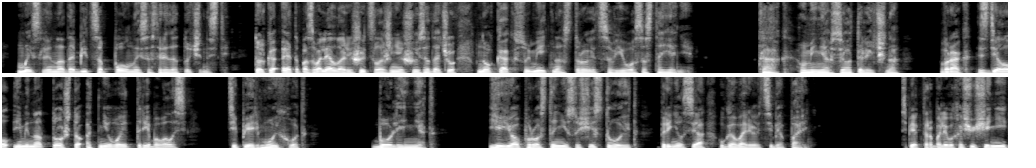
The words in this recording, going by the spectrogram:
– мысленно добиться полной сосредоточенности. Только это позволяло решить сложнейшую задачу, но как суметь настроиться в его состоянии? Так, у меня все отлично. Враг сделал именно то, что от него и требовалось. Теперь мой ход. Боли нет. Ее просто не существует, принялся уговаривать себя парень. Спектр болевых ощущений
